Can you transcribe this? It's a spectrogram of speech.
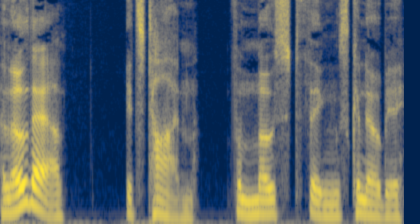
Hello there. It's time for Most Things Kenobi.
